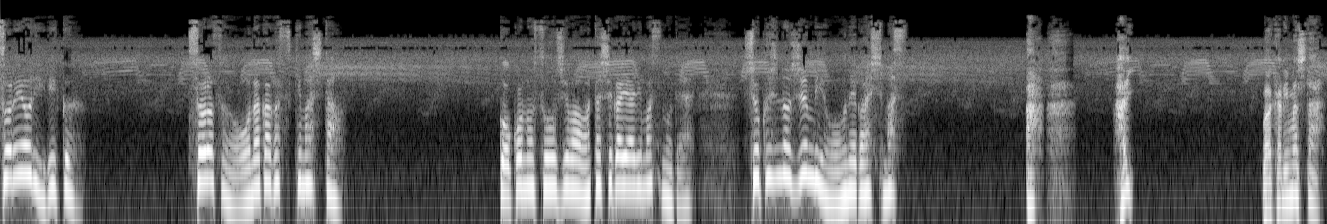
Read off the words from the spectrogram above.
それより、リク。そろそろお腹が空きました。ここの掃除は私がやりますので、食事の準備をお願いします。あ、はい。わかりました。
